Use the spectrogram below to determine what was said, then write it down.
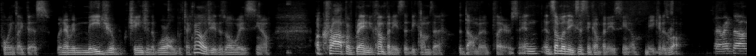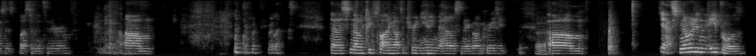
point like this. When every major change in the world with technology there's always you know a crop of brand new companies that become the the dominant players. And and some of the existing companies you know make it as well. Sorry my dog's just busting into the room. Um relax the snow keeps flying off the tree and hitting the house and they're going crazy uh, um yeah, snowed in April.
